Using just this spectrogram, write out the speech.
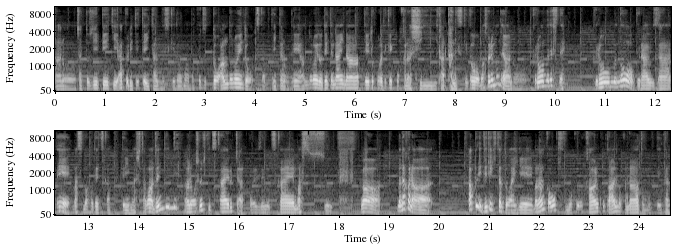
あの、チャット GPT アプリ出ていたんですけど、まあ僕ずっと Android を使っていたので、Android 出てないなっていうところで結構悲しかったんですけど、まあそれまではあの、Chrome ですね。Chrome のブラウザーで、まあ、スマホで使っていました。まあ、全然ね、あの、正直使えるっちゃ、これ全然使えますが、まあ、だから、アプリ出てきたとはいえ、まあ、なんか大きく僕が変わることあるのかなと思っていたん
